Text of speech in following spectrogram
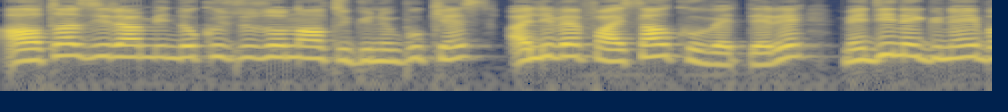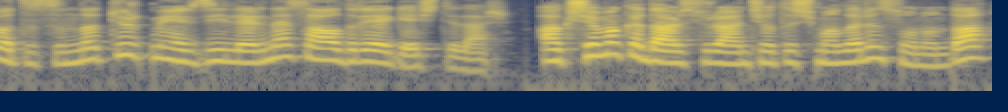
6 Haziran 1916 günü bu kez Ali ve Faysal kuvvetleri Medine güneybatısında Türk mevzilerine saldırıya geçtiler. Akşama kadar süren çatışmaların sonunda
